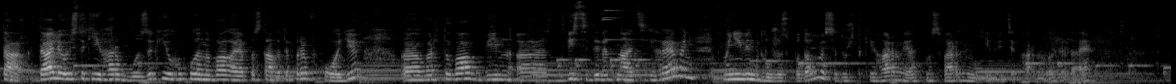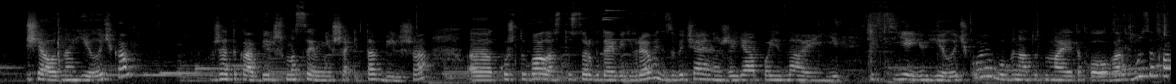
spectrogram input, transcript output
Так, далі ось такий гарбузик. Його планувала я поставити при вході. Е, вартував він е, 219 гривень. Мені він дуже сподобався, дуже такий гарний, атмосферненький. Дивіться, як гарно виглядає. Ще одна гілочка. Вже така більш масивніша і та більша. Е, коштувала 149 гривень. Звичайно ж, я поєднаю її із цією гілочкою, бо вона тут має такого гарбузика.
